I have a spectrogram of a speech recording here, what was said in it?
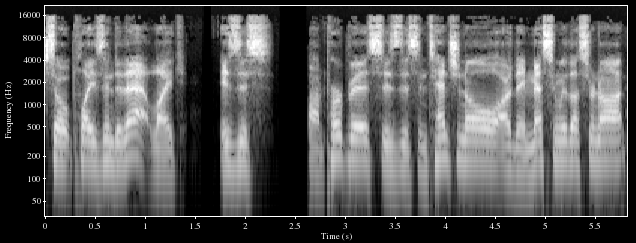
So it plays into that. Like, is this on purpose? Is this intentional? Are they messing with us or not?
